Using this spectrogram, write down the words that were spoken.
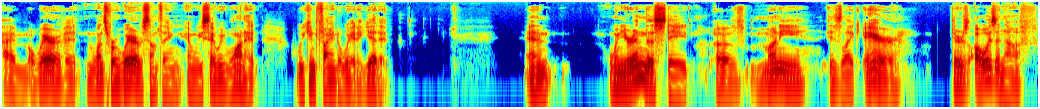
I'm aware of it. And once we're aware of something and we say we want it, we can find a way to get it. And when you're in this state of money is like air, there's always enough.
